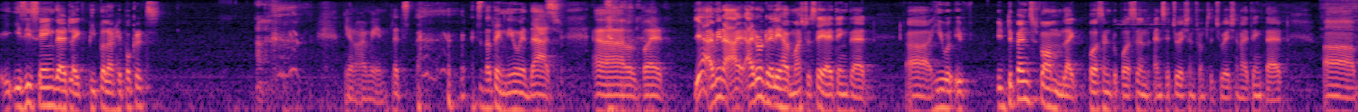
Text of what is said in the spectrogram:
is he saying that like people are hypocrites? you know, I mean, let's. it's nothing new in that, uh, but yeah, I mean, I, I don't really have much to say. I think that uh, he will if it depends from like person to person and situation from situation. I think that uh,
